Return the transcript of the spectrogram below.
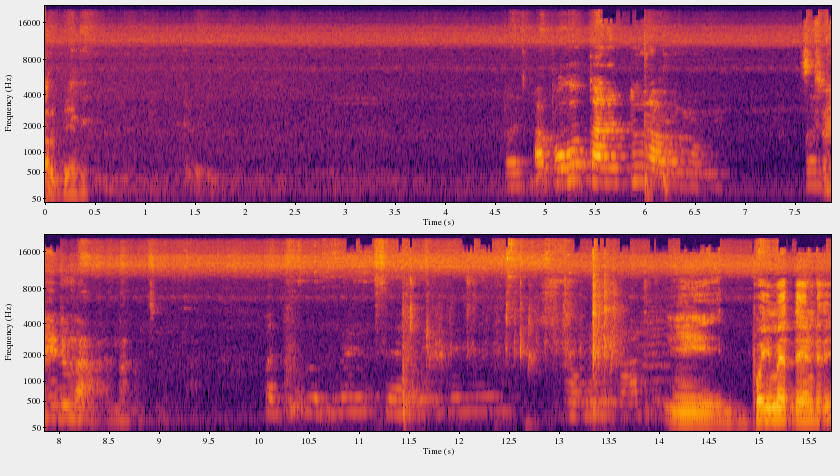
ఆరిపోయింది పొగ కరెక్ట్ రావాలి మమ్మీ. స్ట్రైట్ రావాలి ఇందాక వచ్చింది. ఈ పొయ్యి మీద ఏంటిది?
